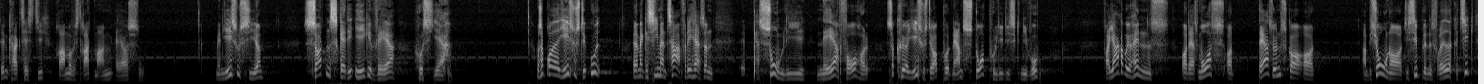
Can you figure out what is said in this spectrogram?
Den karakteristik rammer vist ret mange af os. Men Jesus siger, sådan skal det ikke være hos jer. Og så brød Jesus det ud, eller man kan sige, man tager for det her sådan øh, personlige, nære forhold, så kører Jesus det op på et nærmest storpolitisk niveau. Fra Jakob og Johannes og deres mors og deres ønsker og ambitioner og disciplenes vrede og kritik,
